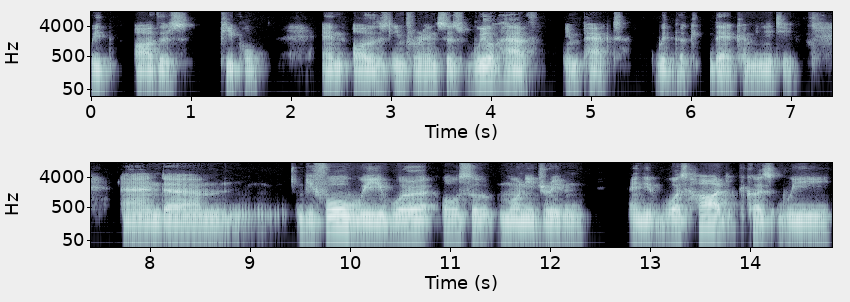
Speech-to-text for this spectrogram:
with others people and others influences will have impact with the, their community. And um, before we were also money driven and it was hard because we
